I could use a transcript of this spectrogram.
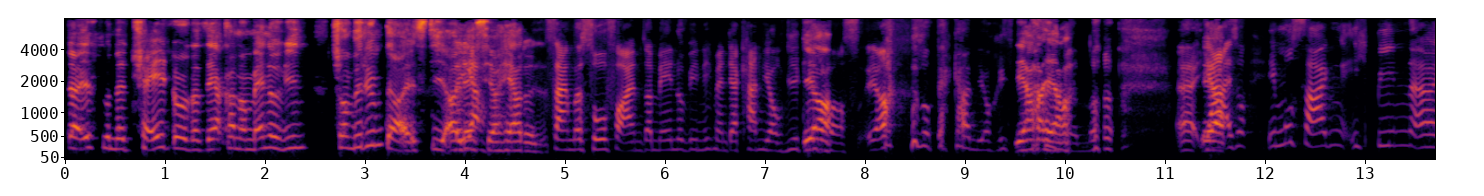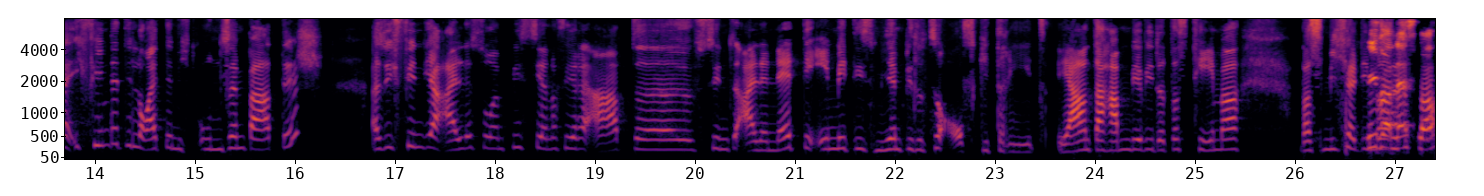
da ist so eine Jade oder Serkan und Menowin schon berühmter als die Alessia Herren. Sagen wir so, vor allem der Menowin, ich meine, der kann ja auch wirklich Ja. was. Ja, also der kann ja auch richtig Ja, ja. singen. Ne? Äh, ja. Ja. also ich muss sagen, ich bin, äh, ich finde die Leute nicht unsympathisch. Also ich finde ja alle so ein bisschen auf ihre Art äh, sind alle nett. Die Emmy, die ist mir ein bisschen zu aufgedreht. Ja, und da haben wir wieder das Thema, was mich halt Wie immer Vanessa.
